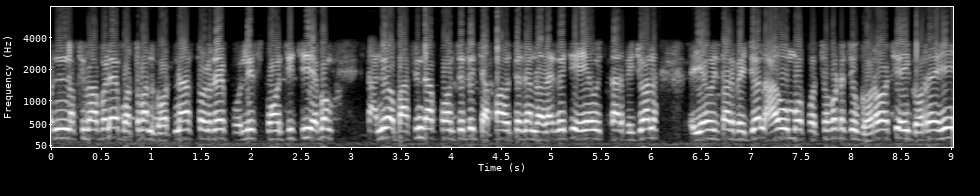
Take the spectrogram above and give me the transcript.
ନଥିବା ବେଳେ ବର୍ତ୍ତମାନ ଘଟଣାସ୍ଥଳରେ ପୋଲିସ ପହଞ୍ଚିଛି ଏବଂ ସ୍ଥାନୀୟ ବାସିନ୍ଦା ପହଞ୍ଚନ୍ତି ଚାପା ଉତ୍ତେଜନା ଲଗାଯାଇଛି ଏ ହେଉଛି ତାର ଭିଜୁଆଲ ଏ ହେଉଛି ତାର ଭିଜୁଆଲ ଆଉ ମୋ ପଛପଟେ ଯୋଉ ଘର ଅଛି ଏଇ ଘରେ ହିଁ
